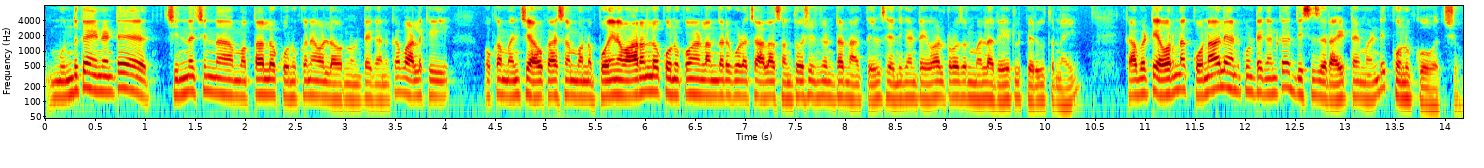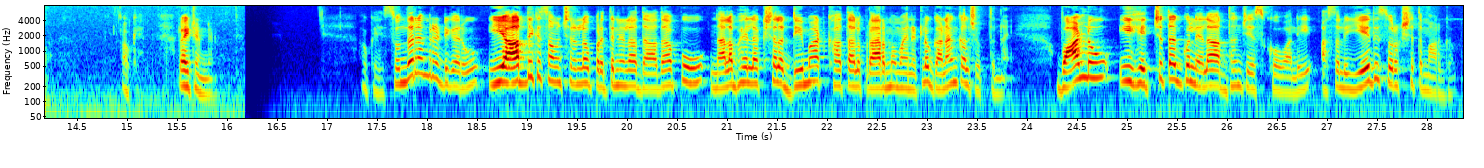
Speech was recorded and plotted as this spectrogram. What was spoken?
ముందుగా ఏంటంటే చిన్న చిన్న మొత్తాల్లో కొనుక్కునే వాళ్ళు ఎవరిని ఉంటే కనుక వాళ్ళకి ఒక మంచి అవకాశం మొన్న పోయిన వారంలో కొనుక్కునే వాళ్ళందరూ కూడా చాలా సంతోషించుంటారు నాకు తెలుసు. ఎందుకంటే ఇవాళ రోజున మళ్ళీ రేట్లు పెరుగుతున్నాయి. కాబట్టి ఎవరన్నా కొనాలి అనుకుంటే కనుక దిస్ ఇస్ రైట్ టైం అండి కొనుక్కోవచ్చు. ఓకే. రైట్ అండి. ఓకే సుందరం రెడ్డి గారు ఈ ఆర్థిక సంవత్సరంలో ప్రతి నెల దాదాపు నలభై లక్షల డిమాట్ ఖాతాలు ప్రారంభమైనట్లు గణాంకాలు చెప్తున్నాయి. వాళ్ళు ఈ హెచ్చు తగ్గులను ఎలా అర్థం చేసుకోవాలి? అసలు ఏది సురక్షిత మార్గం యా,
